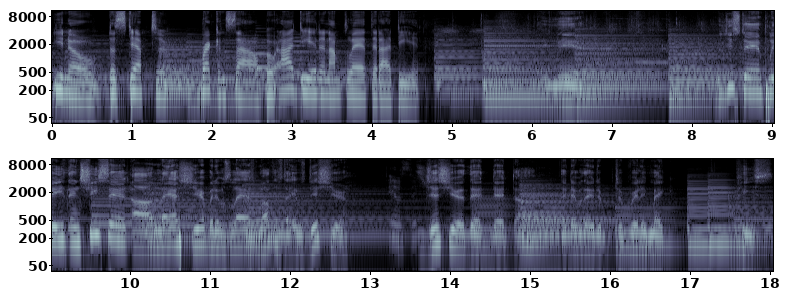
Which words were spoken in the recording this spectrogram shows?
you know, the step to reconcile, but I did, and I'm glad that I did. Amen. Would you stand, please? And she said uh, last year, but it was last Mother's Day. It was this year. It was this year. This year that that uh, that they were there to, to really make peace.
